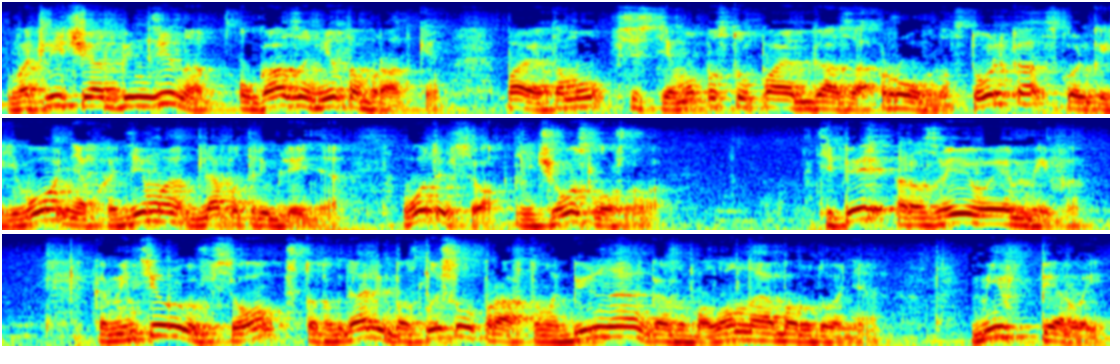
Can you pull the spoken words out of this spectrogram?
В отличие от бензина, у газа нет обратки, поэтому в систему поступает газа ровно столько, сколько его необходимо для потребления. Вот и все, ничего сложного. Теперь развеиваем мифы. Комментирую все, что когда-либо слышал про автомобильное газобаллонное оборудование. Миф первый.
